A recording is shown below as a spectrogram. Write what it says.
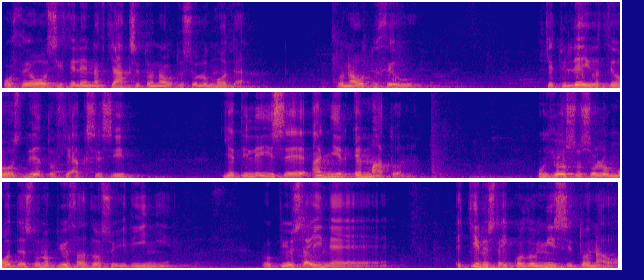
ο Θεός ήθελε να φτιάξει το ναό του Σολομώντα το ναό του Θεού και του λέει ο Θεός δεν το φτιάξει εσύ γιατί λέει είσαι ανήρ εμάτων. Ο γιος ο Σολομώντας τον οποίο θα δώσω ειρήνη ο οποίος θα είναι εκείνος θα οικοδομήσει το ναό.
